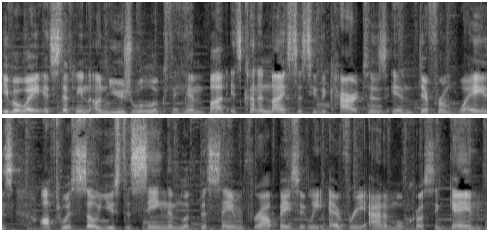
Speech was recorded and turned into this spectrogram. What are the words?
Either way, it's definitely an unusual look for him, but it's kind of nice to see the characters in different ways after we're so used to seeing them look the same throughout basically every Animal Crossing game.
